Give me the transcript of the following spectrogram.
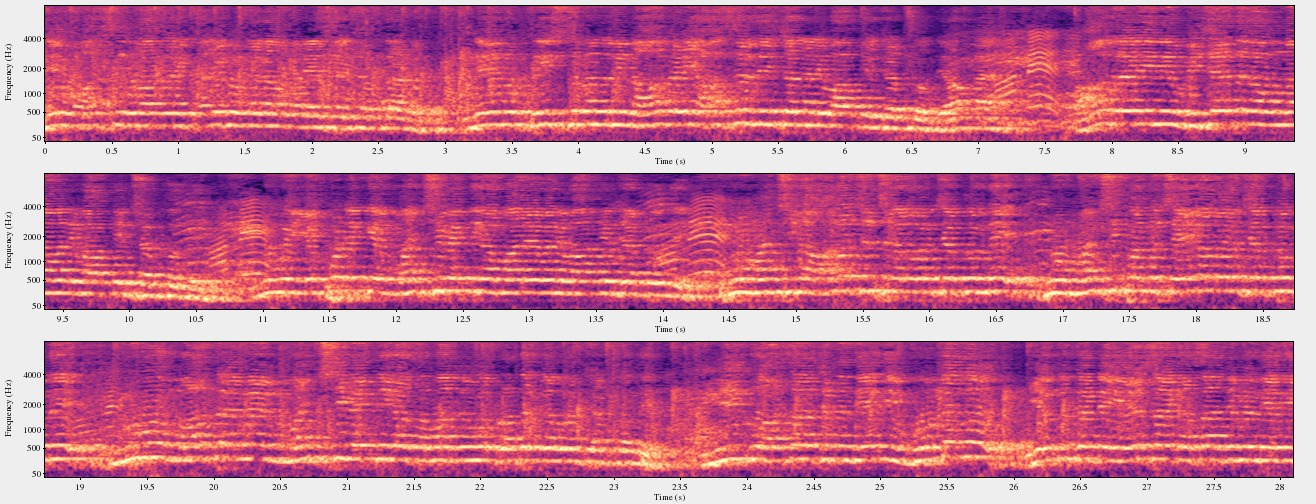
నీవు ఆశీర్వాదాన్ని కలిగి ఉండగలవని వేసే చెప్తాడు. నేను క్రీస్తునందు నిన్ను ఆల్రెడీ ఆశీర్వదించానని వాక్యం చెప్తుంది. ఆల్రెడీ నీవు విజేతగా ఉన్నావని వాక్యం చెప్తుంది ఆమేన్. నువ్వు ఇప్పటికే మంచి వ్యక్తిగా మారేవని వాక్యం చెప్తుంది. నువ్వు మంచిగా ఆలోచించగలవని చెప్తుంది. నువ్వు మంచి పనులు చేయగలవని చెప్తుంది. నువ్వు మాత్రమే మంచి వ్యక్తిగా సమాజంలో బ్రతకగలవని చెప్తుంది. నీకు అసాధ్యమైనది ఏది ఉండదు. ఎందుకంటే ఏసానికి అసాధ్యమైనది ఏది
